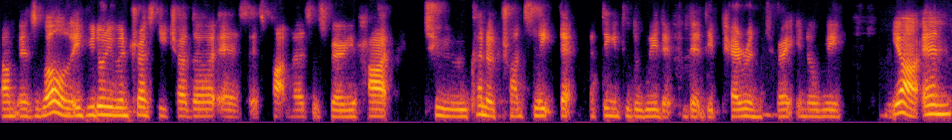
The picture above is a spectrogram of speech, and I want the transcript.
Um as well if you don't even trust each other as as partners it's very hard to kind of translate that i think into the way that that they parent right in a way. Yeah and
